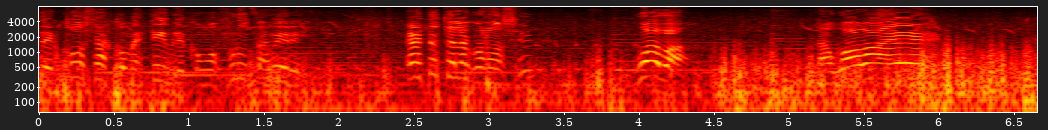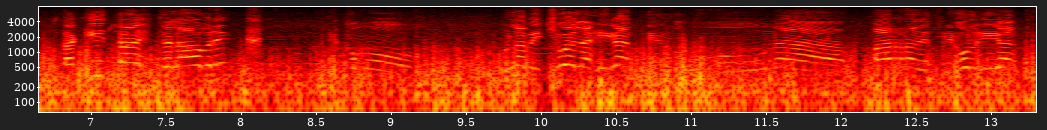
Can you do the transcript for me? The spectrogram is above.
De cosas comestibles, como fruta, mire. Esta usted la conoce, guava. La guava es, la quita y usted la abre, es como una bichuela gigante, o como una barra de frijol gigante.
